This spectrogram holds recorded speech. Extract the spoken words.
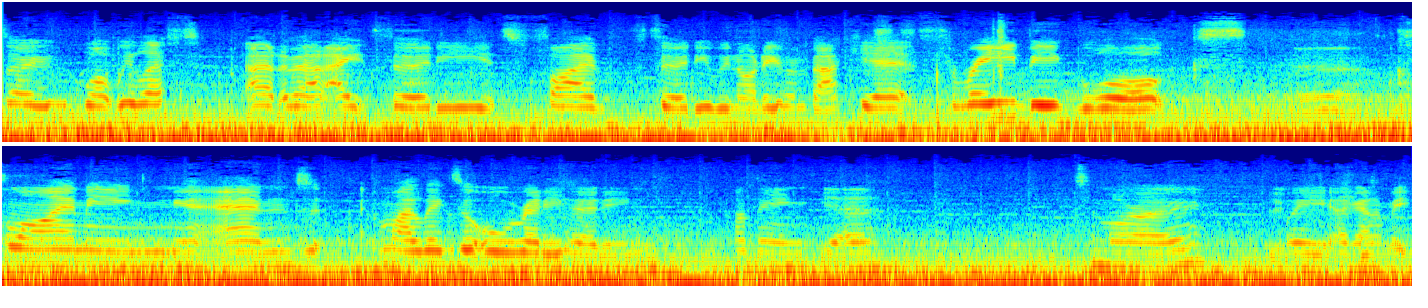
So what we left at about 8:30. It's 5:30. We're not even back yet. Three big walks, yeah. climbing, and my legs are already hurting. I think yeah. Tomorrow we are going to be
